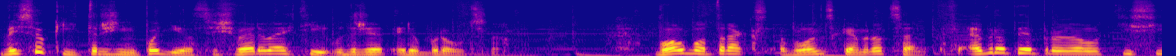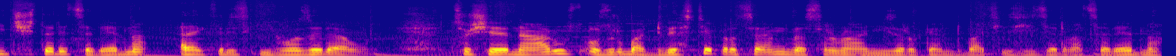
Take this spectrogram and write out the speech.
Vysoký tržní podíl si Švédové chtějí udržet i do budoucna. Volvo Trucks v loňském roce v Evropě prodalo 1041 elektrických vozidel, což je nárůst o zhruba 200% ve srovnání s rokem 2021.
